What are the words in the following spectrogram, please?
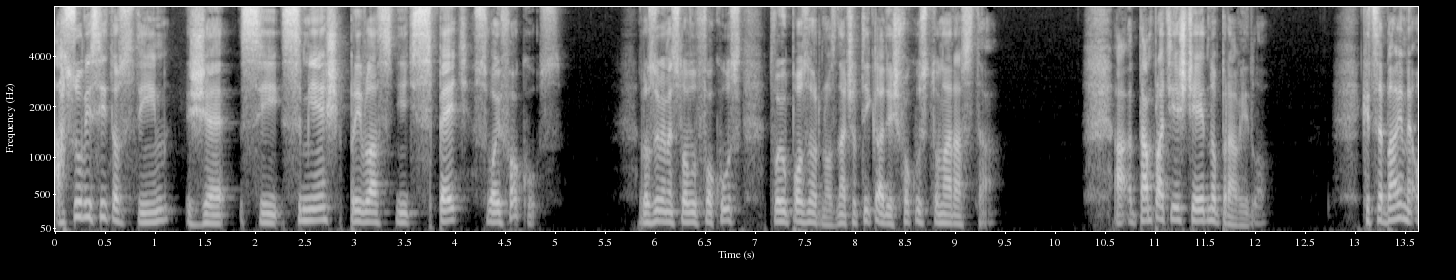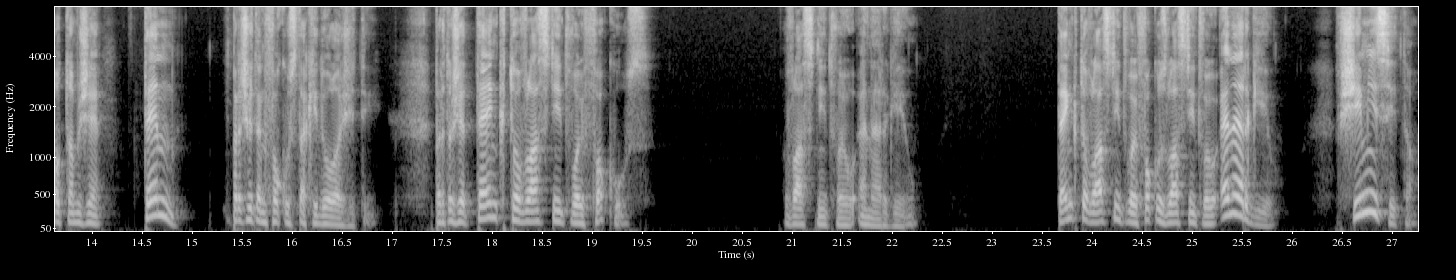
A súvisí to s tým, že si smieš privlastniť späť svoj fokus. Rozumieme slovu fokus? Tvoju pozornosť. Na čo ty kladeš fokus, to narastá. A tam platí ešte jedno pravidlo. Keď sa bavíme o tom, že ten, prečo je ten fokus taký dôležitý? Pretože ten, kto vlastní tvoj fokus, vlastní tvoju energiu. Ten, kto vlastní tvoj fokus, vlastní tvoju energiu. Všimni si to.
